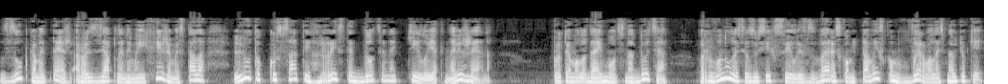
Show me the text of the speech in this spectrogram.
зубками теж роззяпленими і хижими, стала люто кусати, гристи доцене тіло, як навіжена. Проте молода й моцна доця рвонулася з усіх сил і з вереском та виском вирвалась навтюки,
